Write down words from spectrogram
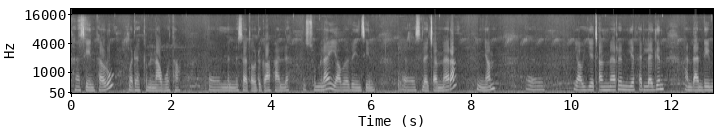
ከሴንተሩ ወደ ሕክምና ቦታ የምንሰጠው ድጋፍ አለ። እሱም ላይ ያው በቤንዚን ስለጨመረ እኛም ያው እየጨመርን እየፈለግን አንዳንዴም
